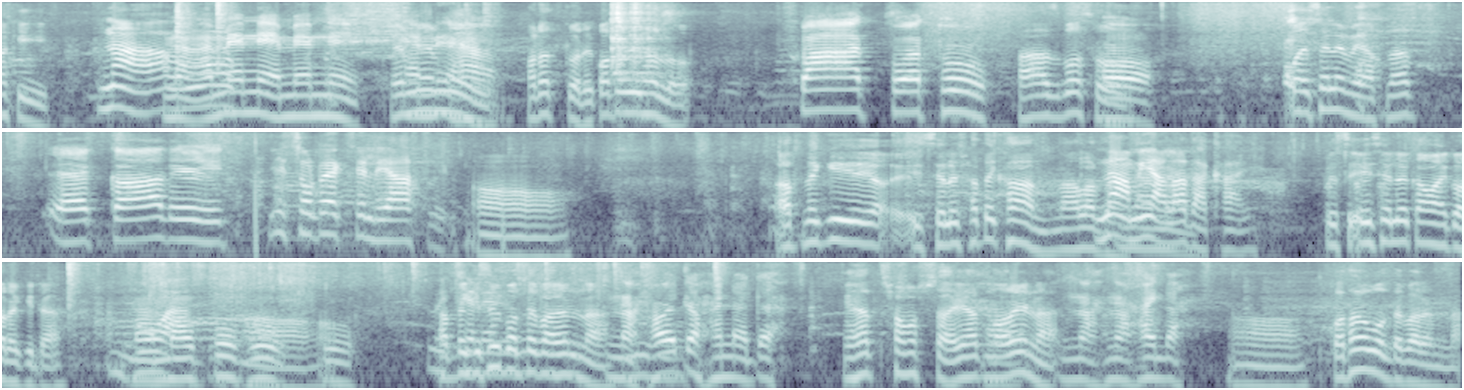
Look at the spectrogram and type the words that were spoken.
নাকি? না এমনি এমনি এমনি হ্যাঁ। হঠাৎ করে কতদিন হলো? পাঁচ পথ পাঁচ বছর? কয় ছেলে মেয়ে আপনার? এক আর এই ছোট এক ছেলে আছে। ও। আপনি কি এই ছেলের সাথে খান না আলাদা? না আমি আলাদা খাই। এই- ছেলে কামাই করে কিটা? আপনি কিছুই করতে পারেন না? না হয়তো হয় না দে এ হাত সমস্যা এ হাত নড়ে না? না না হয় না। কথাও বলতে পারেন না?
